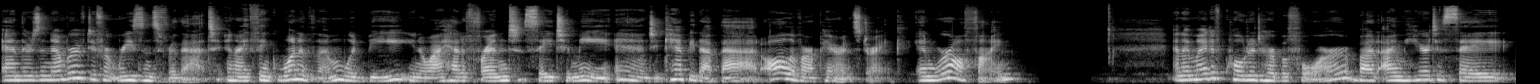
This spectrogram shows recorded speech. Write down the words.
And there's a number of different reasons for that. And I think one of them would be, you know, I had a friend say to me, and it can't be that bad. All of our parents drank, and we're all fine. And I might have quoted her before, but I'm here to say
